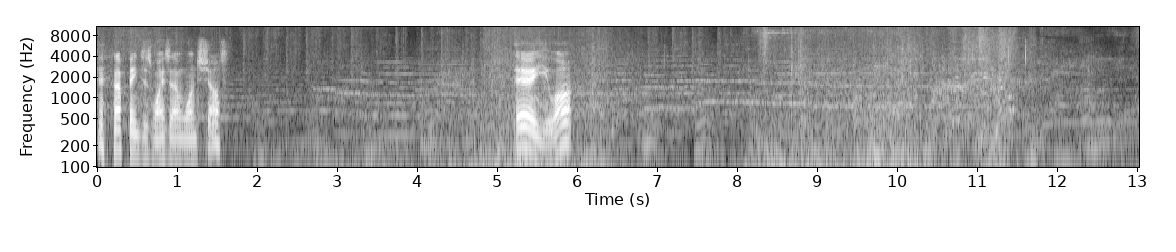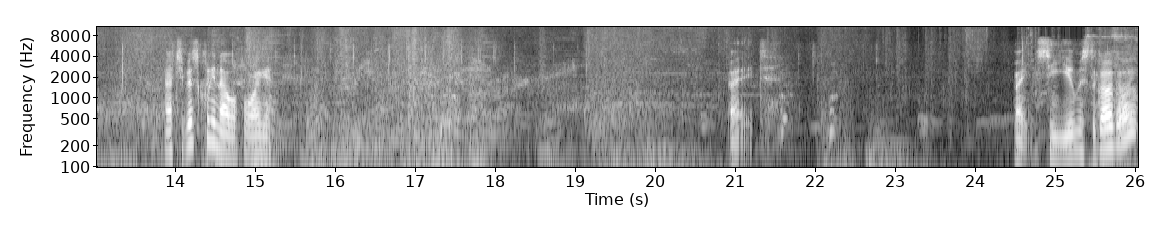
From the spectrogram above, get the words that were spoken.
that thing just wipes out one shot. There you are. Actually, let's clean out before I get... Right. Right, see you, Mr. Gargoyle?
